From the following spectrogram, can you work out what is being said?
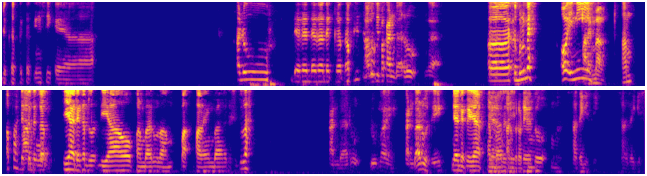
dekat-dekat ini sih kayak aduh daerah-daerah dekat apa sih itu Apa sih Pekanbaru? Enggak. Eh, sebelumnya oh ini Palembang apa dekat-dekat iya dekat Riau Pekanbaru Lampak Palembang ke situlah kan baru Dumai. Kan baru sih. Ya dekat ya Ya, Pekanbaru sih. Pekanbaru itu strategis sih strategis.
